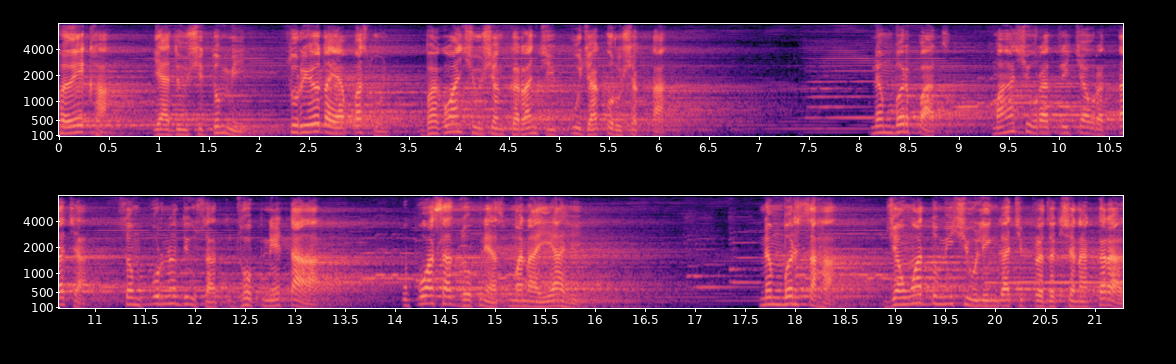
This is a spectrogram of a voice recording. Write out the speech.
फळे खा. या दिवशी तुम्ही सूर्योदयापासून भगवान शिवशंकरांची पूजा करू शकता. नंबर पाच महाशिवरात्रीच्या व्रताच्या संपूर्ण दिवसात झोपणे टाळा. उपवासात झोपण्यास मनाई आहे. नंबर सहा. जेव्हा तुम्ही शिवलिंगाची प्रदक्षिणा कराल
